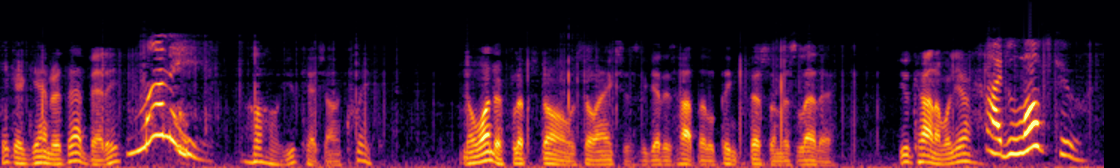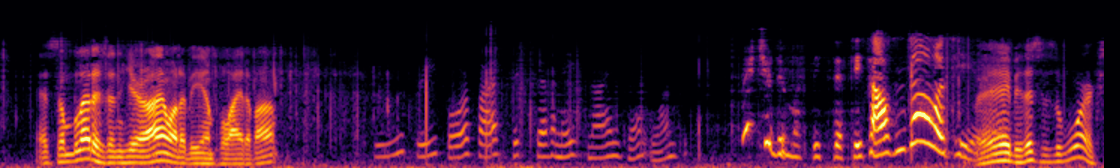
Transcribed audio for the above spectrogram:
Take a gander at that, Betty. Money! Oh, you catch on quick. No wonder Flip Stone was so anxious to get his hot little pink fist on this letter. You count 'em, will you? I'd love to. There's some letters in here I want to be impolite about. Two, three, four, five, six, seven, eight, nine, ten, one, two. Richard, there must be $50,000 here. Maybe this is the works.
